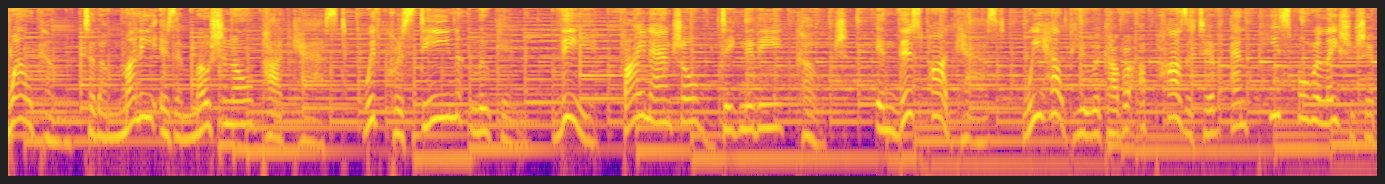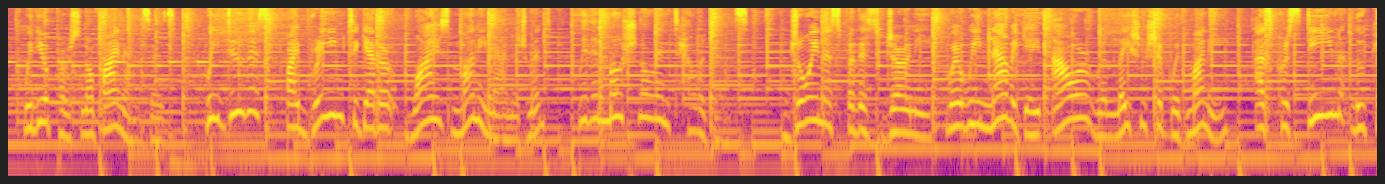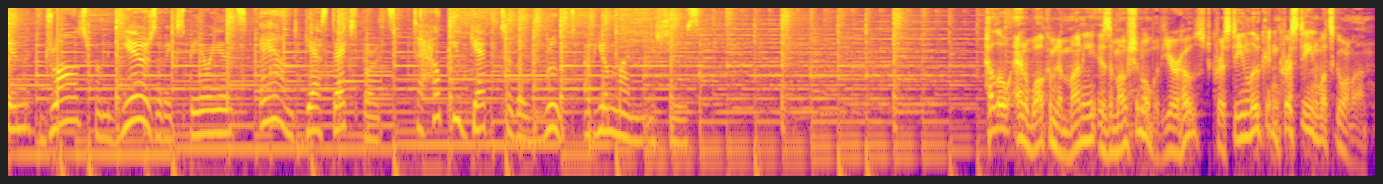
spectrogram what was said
Welcome to the Money is Emotional podcast with Christine Luken, the financial dignity coach. In this podcast, we help you recover a positive and peaceful relationship with your personal finances. We do this by bringing together wise money management with emotional intelligence. Join us for this journey where we navigate our relationship with money as Christine Luken draws from years of experience and guest experts to help you get to the root of your money issues. Hello and welcome to Money is Emotional with your host, Christine Luken. Christine, what's going on?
